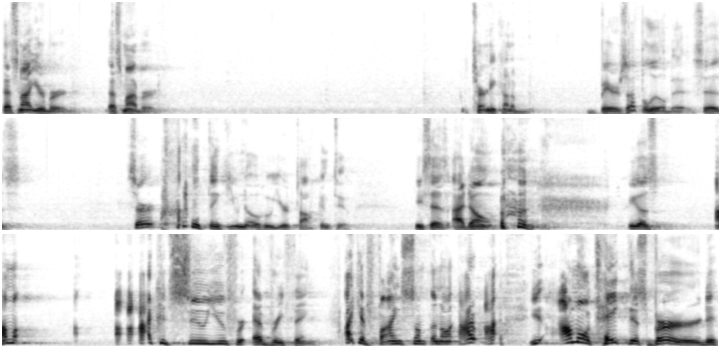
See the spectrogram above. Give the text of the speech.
That's not your bird, that's my bird. The attorney kind of bears up a little bit, says, Sir, I don't think you know who you're talking to. He says, I don't. he goes, I'm, a, I, I could sue you for everything. I could find something on, I, I, I'm gonna take this bird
